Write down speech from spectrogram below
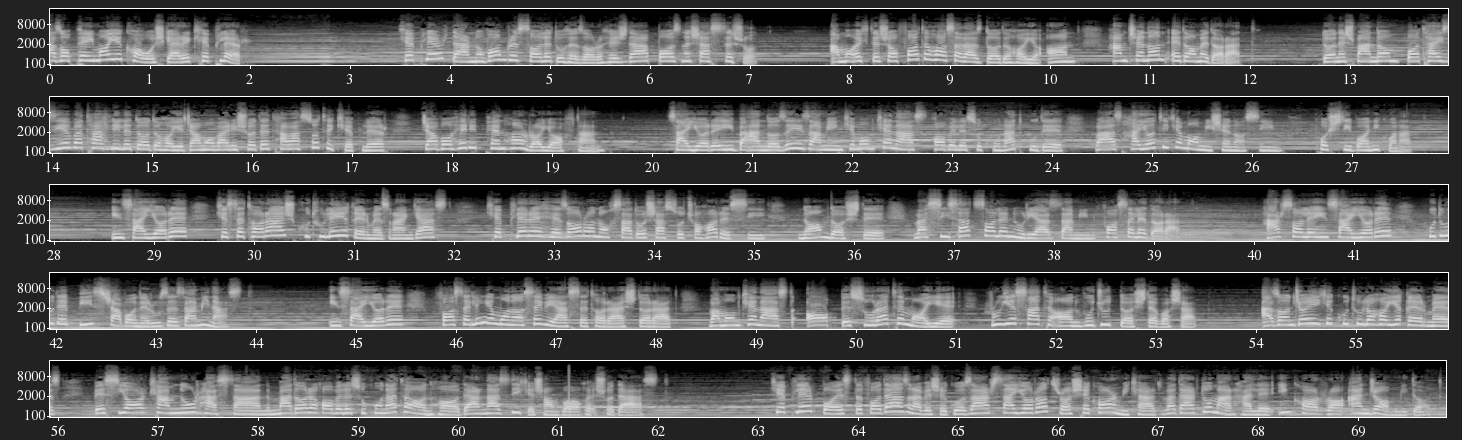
فضاپیمای کاوشگر کپلر کپلر در نوامبر سال 2018 بازنشسته شد اما اکتشافات حاصل از داده های آن همچنان ادامه دارد. دانشمندان با تجزیه و تحلیل داده های جمعآوری شده توسط کپلر جواهری پنهان را یافتند. سیاره ای به اندازه زمین که ممکن است قابل سکونت بوده و از حیاتی که ما می‌شناسیم پشتیبانی کند. این سیاره که ستارهش کتوله قرمز رنگ است کپلر 1964 سی نام داشته و 300 سال نوری از زمین فاصله دارد. هر سال این سیاره حدود 20 شبانه روز زمین است. این سیاره فاصله مناسبی از ستارهش دارد و ممکن است آب به صورت مایع روی سطح آن وجود داشته باشد. از آنجایی که کتوله های قرمز بسیار کم نور هستند مدار قابل سکونت آنها در نزدیکشان واقع شده است کپلر با استفاده از روش گذر سیارات را شکار می کرد و در دو مرحله این کار را انجام می‌داد.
